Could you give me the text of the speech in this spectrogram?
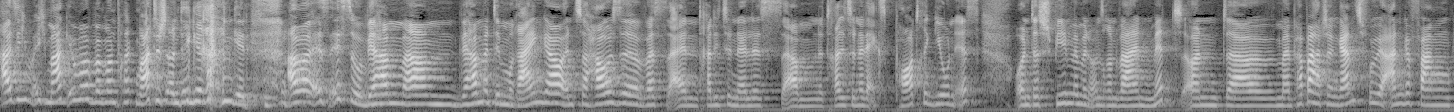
Also ich, ich, mag immer, wenn man pragmatisch an Dinge rangeht. Aber es ist so. Wir haben, ähm, wir haben mit dem Rheingau ein Zuhause, was ein traditionelles, ähm, eine traditionelle Exportregion ist. Und das spielen wir mit unseren Weinen mit. Und äh, mein Papa hat schon ganz früh angefangen,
